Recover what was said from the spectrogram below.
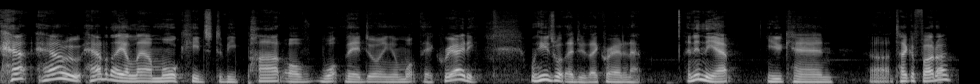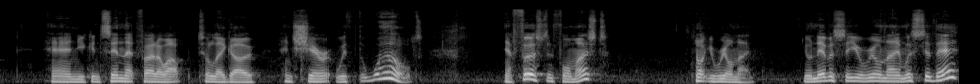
how, how, how do they allow more kids to be part of what they're doing and what they're creating? Well, here's what they do they create an app. And in the app, you can uh, take a photo and you can send that photo up to Lego and share it with the world. Now, first and foremost, it's not your real name. You'll never see your real name listed there.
